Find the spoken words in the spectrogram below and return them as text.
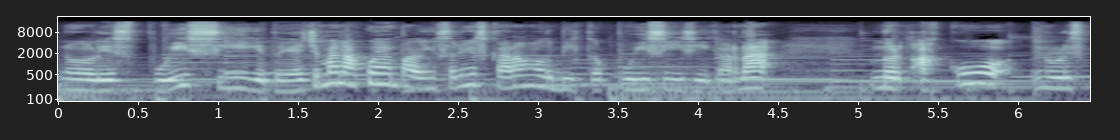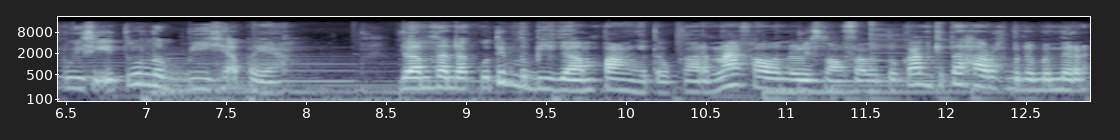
nulis puisi gitu ya. Cuman aku yang paling sering sekarang lebih ke puisi sih karena menurut aku nulis puisi itu lebih apa ya dalam tanda kutip lebih gampang gitu. Karena kalau nulis novel itu kan kita harus bener-bener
